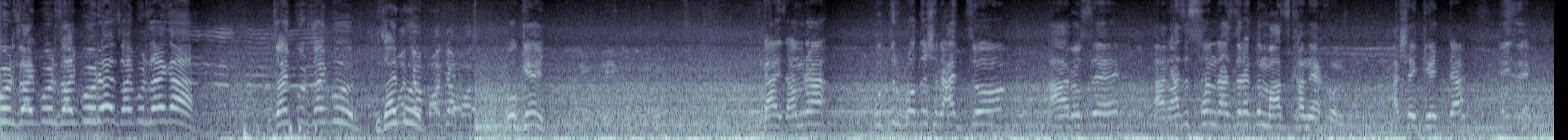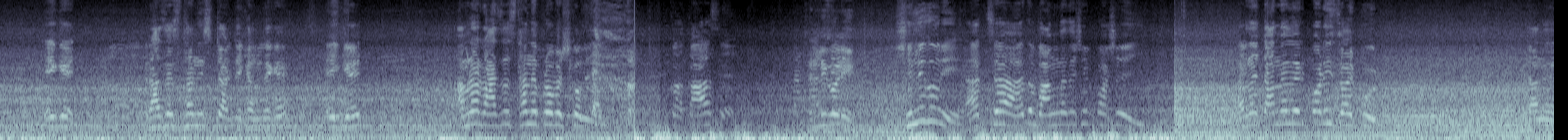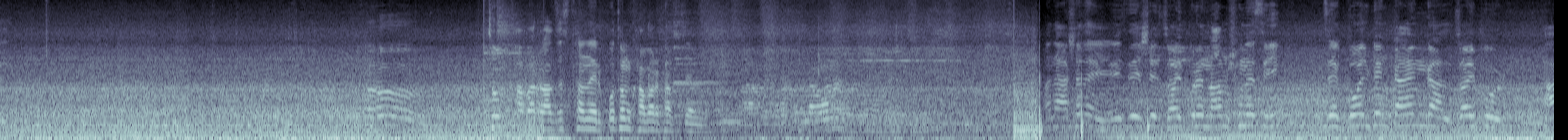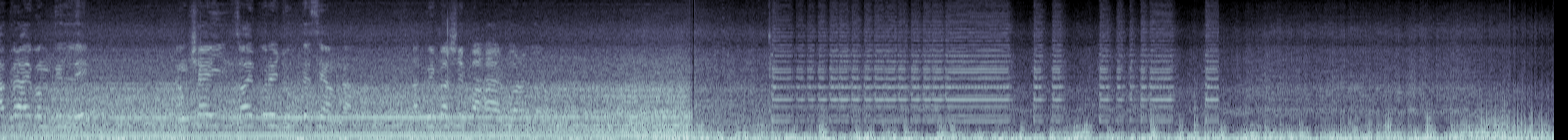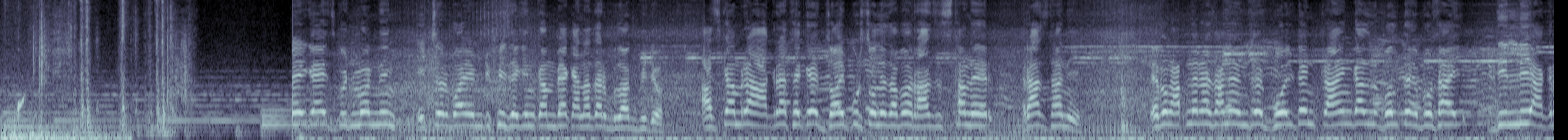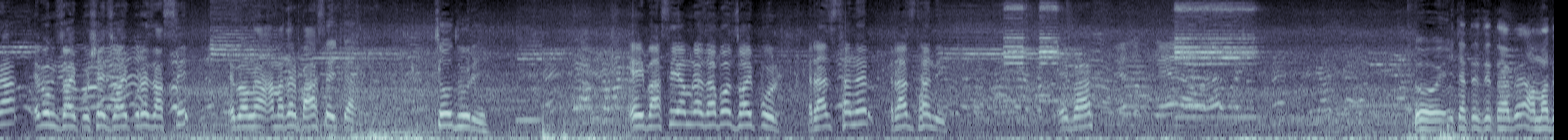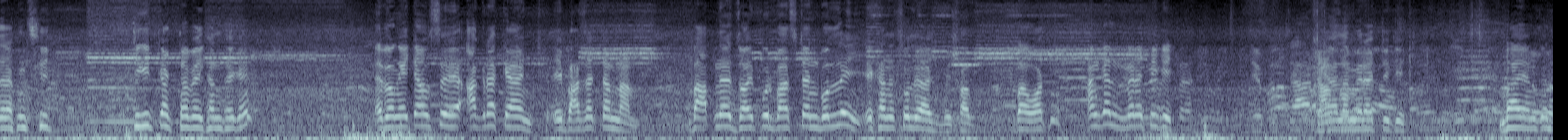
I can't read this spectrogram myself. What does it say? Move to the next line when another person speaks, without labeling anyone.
জয়পুর জয়পুর জয়পুর এ জয়পুর জায়গা জয়পুর জয়পুর জয়পুর ও গেট গাইজ আমরা উত্তরপ্রদেশ রাজ্য আর হচ্ছে আর রাজস্থান রাজ্যের একদম মাঝখানে এখন আর সেই গেটটা এই যে এই গেট রাজস্থান স্টার্ট এখান থেকে এই গেট আমরা রাজস্থানে প্রবেশ করলাম কা আছে
শিলিগুড়ি
শিলিগুড়ি? আচ্ছা তো বাংলাদেশের পাশেই। আর টানেলের পরেই জয়পুর। টানেল। প্রথম খাবার রাজস্থানের, প্রথম খাবার খাচ্ছি আমি। মানে আসলে এই যে জয়পুরের নাম শুনেছি, যে গোল্ডেন ট্রায়াঙ্গাল জয়পুর, আগ্রা এবং দিল্লি। এবং সেই জয়পুরে ঢুকতেছি আমরা। আর দুই পাশে পাহাড় বড় বড় Guys, good morning. It's your boy MD Fiz again. Come back another vlog আজকে আমরা আগ্রা থেকে জয়পুর চলে যাব রাজস্থানের রাজধানী। এবং আপনারা জানেন যে গোল্ডেন ট্রায়াঙ্গেল বলতে বোঝায় দিল্লি আগ্রা এবং জয়পুর। সেই জয়পুরে যাচ্ছি এবং আমাদের বাস এইটা চৌধুরী। এই বাসেই আমরা যাব জয়পুর রাজস্থানের রাজধানী। এই বাস। তো এটাতে যেতে হবে। আমাদের এখন সিট টিকিট কাটতে হবে এখান থেকে এবং এটা হচ্ছে আগ্রা ক্যান্ট এই বাজারটার নাম বা আপনার জয়পুর বাস স্ট্যান্ড বললেই এখানে চলে আসবে সব বা অটো আঙ্কেল মেরা টিকিট वाला मेरा टिकट भाई अंकल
